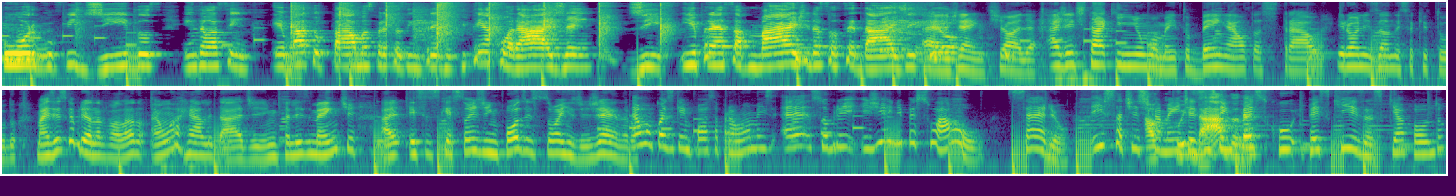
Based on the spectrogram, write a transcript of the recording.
porco, fedidos. Então, assim, eu bato palmas para essas empresas que têm a coragem de ir para essa margem da sociedade. É, Eu- gente, olha, a gente tá aqui em um momento bem alto astral, ironizando isso aqui tudo, mas isso que a Briana tá falando é uma realidade. Infelizmente, a- essas questões de imposições de gênero é uma coisa que é imposta pra homens é sobre higiene pessoal. Sério. E estatisticamente Autocuidado, existem né? pescu- pesquisas que apontam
